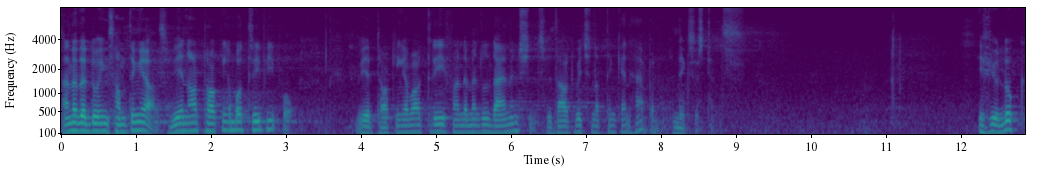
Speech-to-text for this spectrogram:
another doing something else. We are not talking about three people. We are talking about three fundamental dimensions without which nothing can happen in existence. If you look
